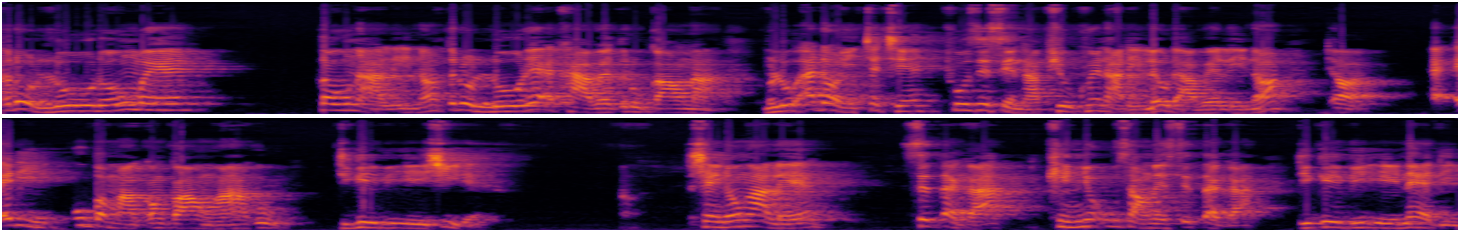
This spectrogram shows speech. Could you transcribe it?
ကသူတို့လိုတုံးပဲ သုံးတာလေနော်သူတို့လိုတဲ့အခါပဲသူတို့ကောင်းတာမလိုအပ်တော့ရင်ချက်ချင်းထိုးစစ်စင်တာဖြိုခွင်းတာတွေလုပ်တာပဲလေနော်အဲ့ဒီဥပမာကောင်းကောင်းကအခု DKBA ရှိတယ်အချိန်တုန်းကလည်းစစ်တပ်ကခင်ညွတ်ဦးဆောင်တဲ့စစ်တပ်က DKBA နဲ့ဒီ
